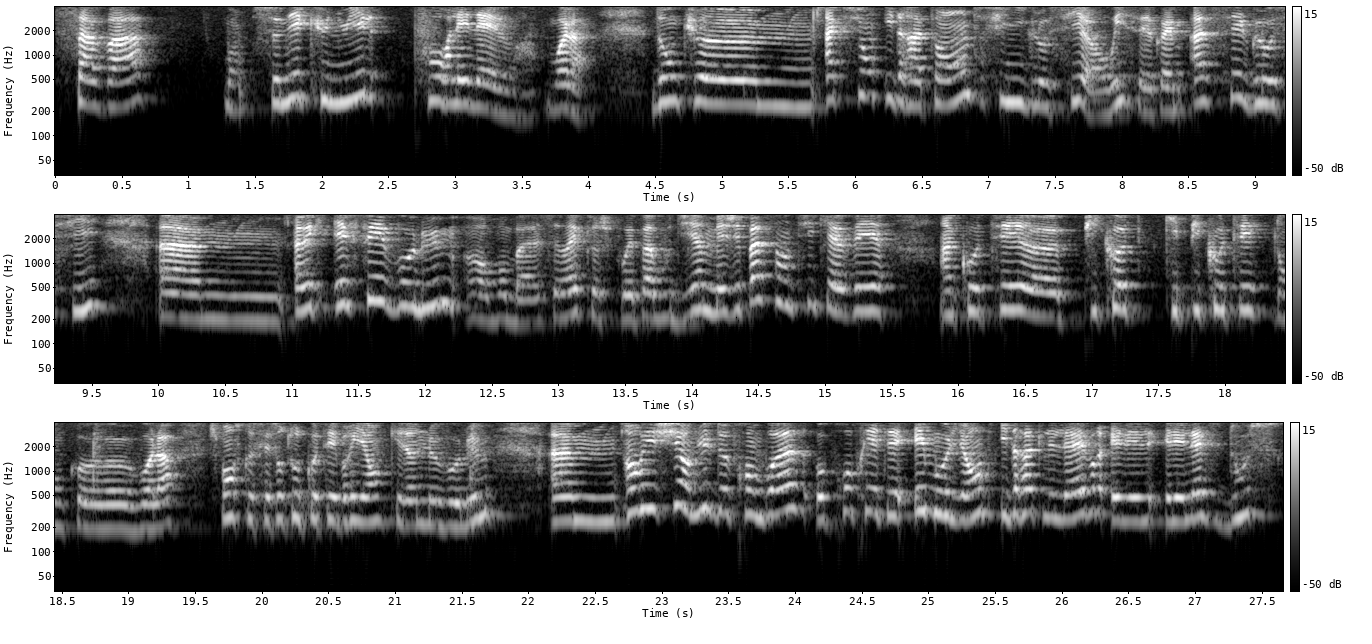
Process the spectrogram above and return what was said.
Ça va. Bon, ce n'est qu'une huile pour les lèvres. Voilà. Donc, euh, action hydratante, fini glossy. Alors oui, c'est quand même assez glossy. Euh, avec effet volume. Alors bon, bah c'est vrai que je pouvais pas vous dire. Mais j'ai pas senti qu'il y avait un côté euh, picote, qui picotait. Donc voilà. Je pense que c'est surtout le côté brillant qui donne le volume. enrichi en huile de framboise aux propriétés émollientes. Hydrate les lèvres et les laisse douces,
